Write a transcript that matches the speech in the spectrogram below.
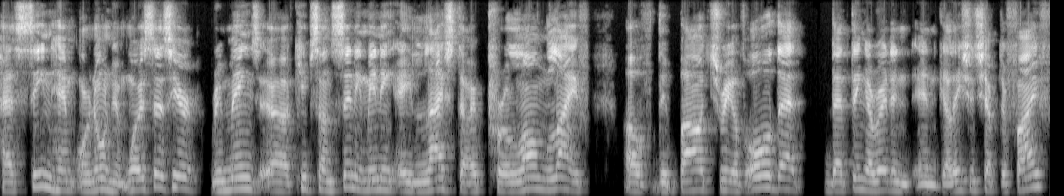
has seen him or known him. Well, it says here remains, uh, keeps on sinning, meaning a lifestyle, a prolonged life of debauchery, of all that that thing I read in, in Galatians chapter 5,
